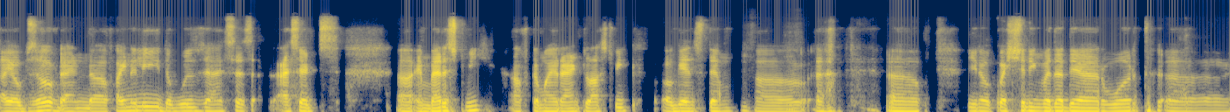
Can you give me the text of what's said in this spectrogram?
I observed. And uh, finally, the Wolves assets assets uh, embarrassed me after my rant last week against them mm-hmm. uh, uh, you know questioning whether they are worth uh,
